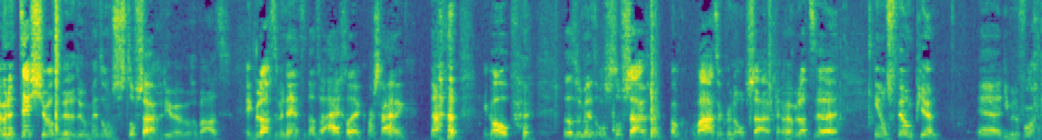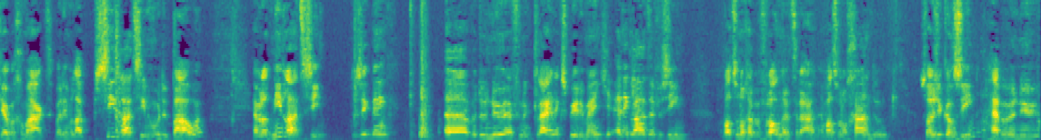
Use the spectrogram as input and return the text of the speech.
We hebben een testje wat we willen doen met onze stofzuiger die we hebben gebouwd. Ik bedacht me net dat we eigenlijk, waarschijnlijk, nou, ik hoop dat we met onze stofzuiger ook water kunnen opzuigen. En we hebben dat eh, in ons filmpje, eh, die we de vorige keer hebben gemaakt, waarin we la- precies laten zien hoe we dit bouwen, hebben we dat niet laten zien. Dus ik denk, eh, we doen nu even een klein experimentje en ik laat even zien wat we nog hebben veranderd eraan en wat we nog gaan doen. Zoals je kan zien hebben we nu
